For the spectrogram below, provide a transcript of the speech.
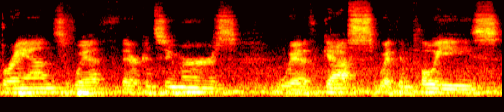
brands with their consumers, with guests, with employees.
